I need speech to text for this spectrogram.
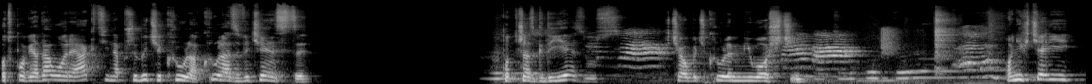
odpowiadało reakcji na przybycie króla, króla zwycięzcy podczas gdy Jezus chciał być królem miłości. Oni chcieli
